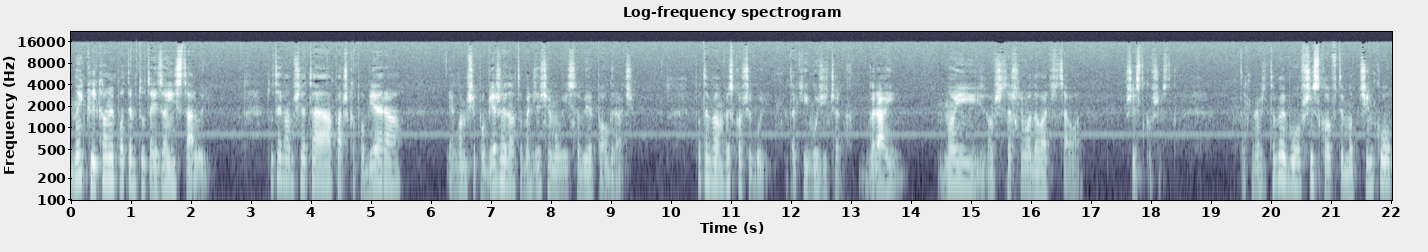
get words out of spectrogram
No i klikamy potem tutaj zainstaluj. Tutaj Wam się ta paczka pobiera. Jak Wam się pobierze, no to będziecie mogli sobie pograć. Potem Wam wyskoczy taki guziczek. Graj. No i Wam się zacznie ładować cała. Wszystko, wszystko. W takim razie to by było wszystko w tym odcinku.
